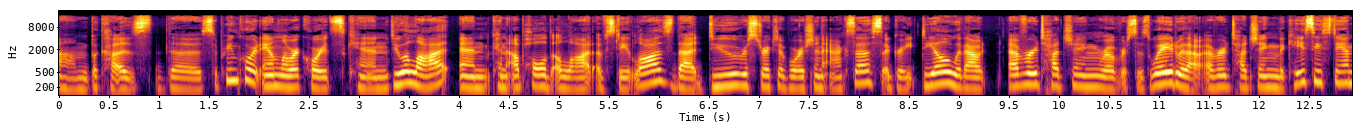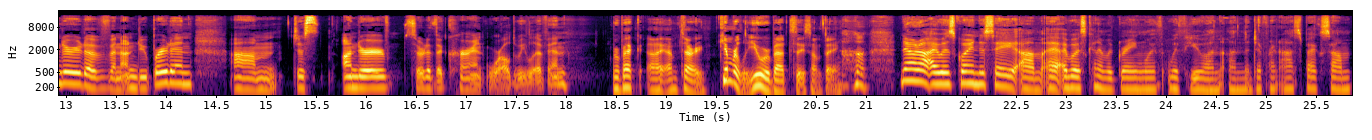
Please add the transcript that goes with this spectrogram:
um, because the Supreme Court and lower courts can do a lot and can uphold a lot of state laws that do restrict abortion access a great deal without ever touching Roe versus Wade, without ever touching the Casey standard of an undue burden, um, just under sort of the current world we live in. Rebecca, I, I'm sorry. Kimberly, you were about to say something. No, no, I was going to say um, I, I was kind of agreeing with, with you on, on the different aspects. Um,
